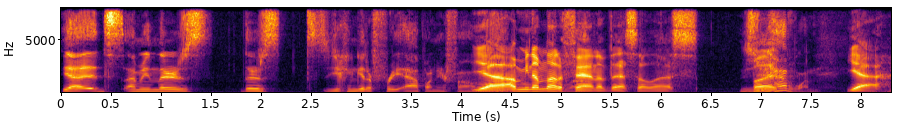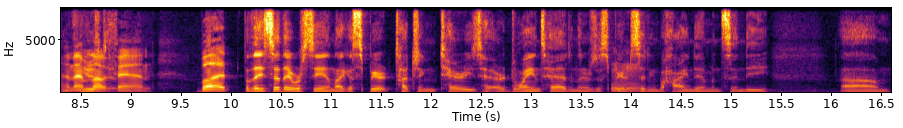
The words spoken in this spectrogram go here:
yeah, it's. I mean, there's, there's, you can get a free app on your phone. Yeah, I mean, I'm not a fan of the SLS. you but- have one. Yeah, and I'm not a it. But But they said they were seeing like a spirit touching Terry's head or Dwayne's head, and there was a spirit Mm-hmm. sitting behind him and Cindy. Um,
